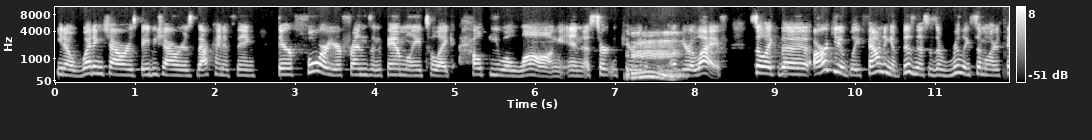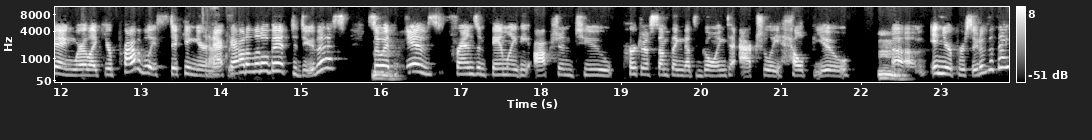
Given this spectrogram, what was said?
you know wedding showers, baby showers, that kind of thing they're for your friends and family to like help you along in a certain period mm. of, of, mm. your life so like the arguably founding a business is a really similar thing where like you're probably sticking your exactly. neck out a little bit to do this so mm. it gives friends and family the option to purchase something that's going to actually help you mm. um, in your pursuit of the thing.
